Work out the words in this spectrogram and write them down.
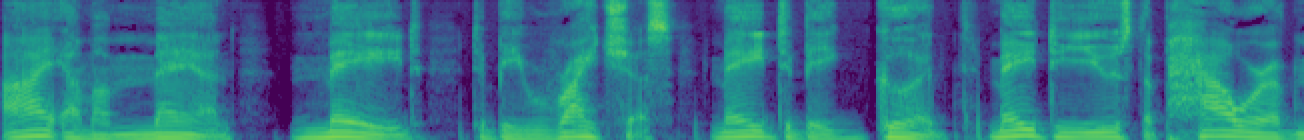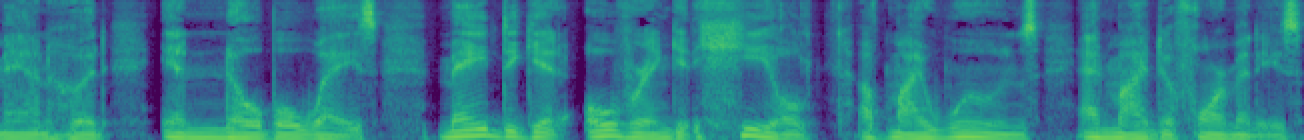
I am a man made to be righteous, made to be good, made to use the power of manhood in noble ways, made to get over and get healed of my wounds and my deformities,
